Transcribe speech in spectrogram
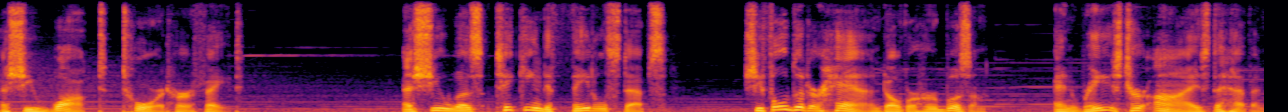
as she walked toward her fate. As she was taking the fatal steps, she folded her hand over her bosom and raised her eyes to heaven.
